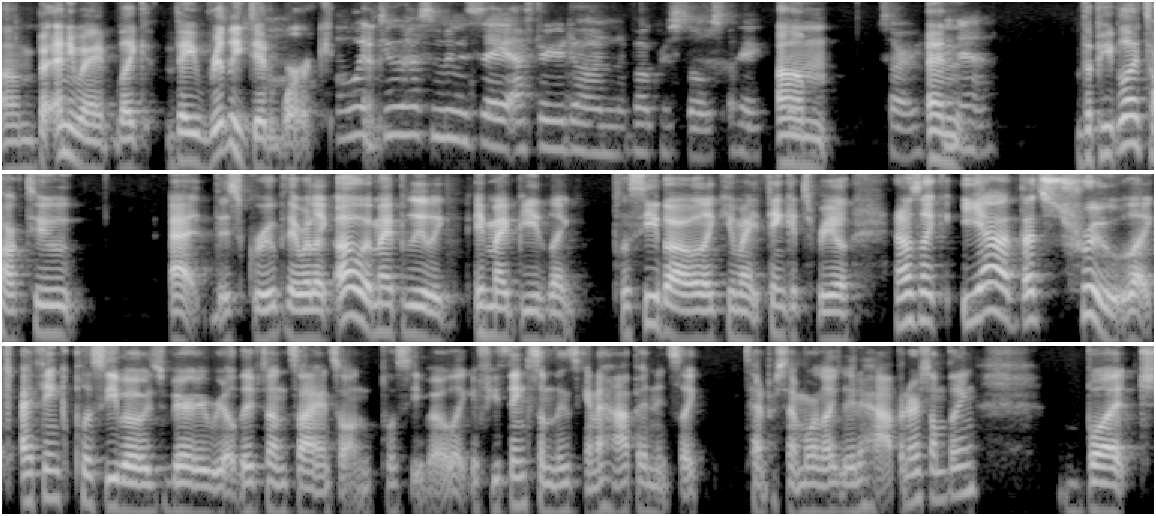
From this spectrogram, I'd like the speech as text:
Um, but anyway, like they really did work. Oh, I And, do have something to say after you're done about crystals. Okay. Um, sorry. and- Nah. the people I talked to at this group, they were like, "Oh, it might be like it might be like placebo. Like you might think it's real." And I was like, "Yeah, that's true. Like I think placebo is very real. They've done science on placebo. Like if you think something's gonna happen, it's like ten percent more likely to happen or something." But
